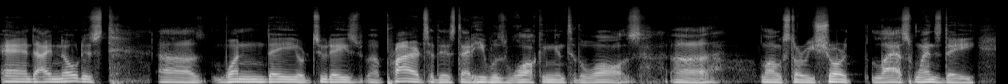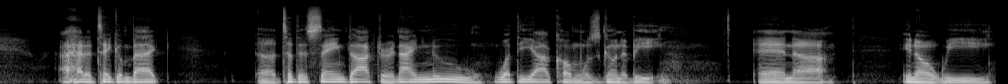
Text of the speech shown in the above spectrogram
And I noticed uh, one day or two days uh, prior to this that he was walking into the walls. Uh, long story short, last Wednesday, I had to take him back uh, to the same doctor, and I knew what the outcome was going to be. And uh, you know, we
